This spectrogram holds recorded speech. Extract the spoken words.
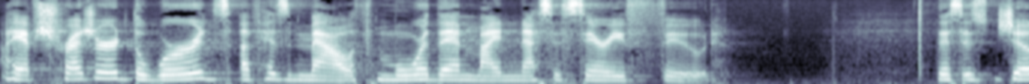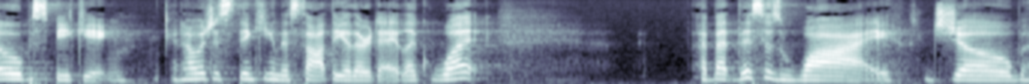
I have treasured the words of his mouth more than my necessary food. This is Job speaking. And I was just thinking this thought the other day like, what? I bet this is why Job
